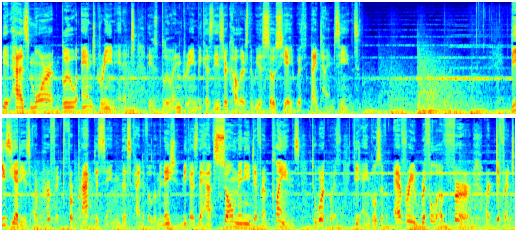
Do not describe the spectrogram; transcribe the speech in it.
it has more blue and green in it. I use blue and green because these are colors that we associate with nighttime scenes. These Yetis are perfect for practicing this kind of illumination because they have so many different planes to work with. The angles of every riffle of fur are different,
